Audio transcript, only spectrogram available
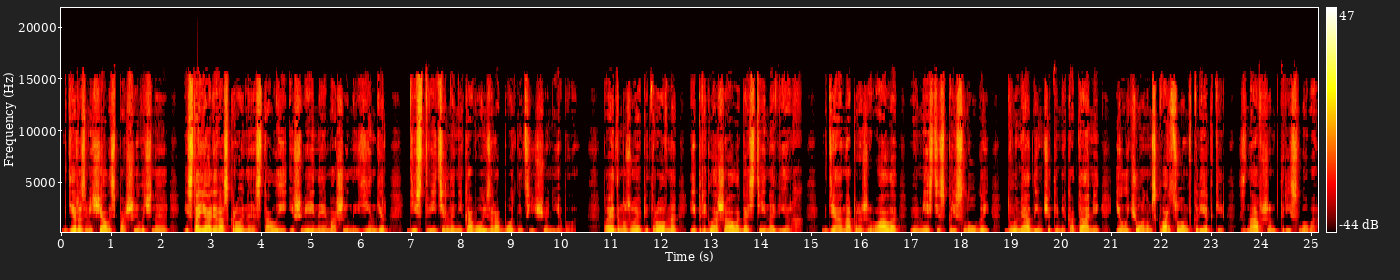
где размещалась пошивочная и стояли раскроенные столы и швейные машины «Зингер», действительно никого из работниц еще не было. Поэтому Зоя Петровна и приглашала гостей наверх, где она проживала вместе с прислугой, двумя дымчатыми котами и ученым скворцом в клетке, знавшим три слова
